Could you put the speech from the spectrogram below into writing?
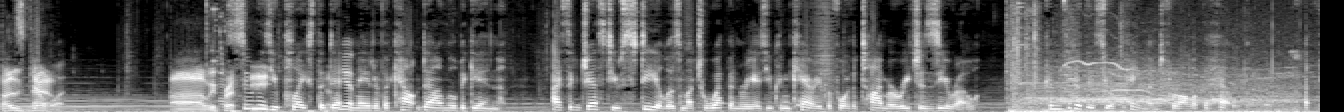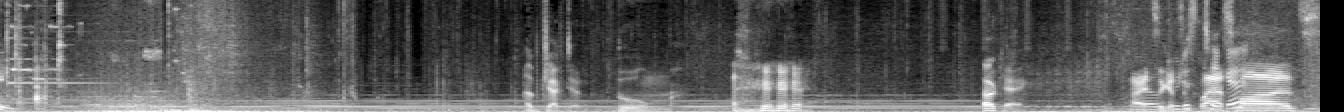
Let's Now go. what? Uh, we As press soon E. as you place the detonator, the countdown will begin. I suggest you steal as much weaponry as you can carry before the timer reaches zero. Consider this your payment for all of the help. Athena out. Objective. Boom. Okay. Alright, so do get we some just class mods.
